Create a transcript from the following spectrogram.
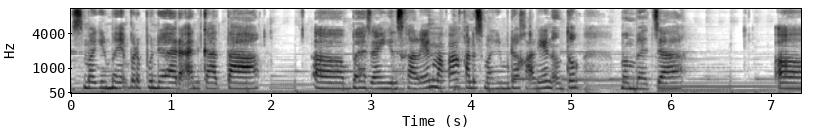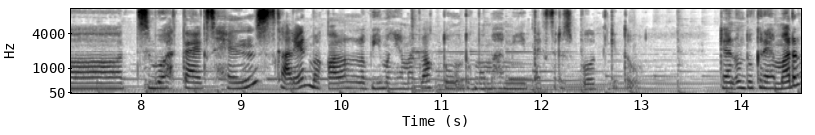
Semakin banyak perbendaharaan kata uh, bahasa Inggris kalian maka akan semakin mudah kalian untuk membaca uh, sebuah teks. Hence kalian bakal lebih menghemat waktu untuk memahami teks tersebut gitu. Dan untuk grammar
